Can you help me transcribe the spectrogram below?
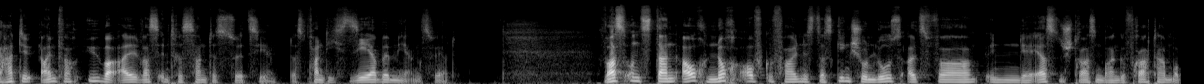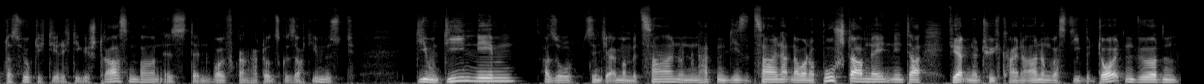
hatte einfach überall was Interessantes zu erzählen. Das fand ich sehr bemerkenswert. Was uns dann auch noch aufgefallen ist, das ging schon los, als wir in der ersten Straßenbahn gefragt haben, ob das wirklich die richtige Straßenbahn ist. Denn Wolfgang hat uns gesagt, ihr müsst die und die nehmen. Also sind ja immer mit Zahlen und dann hatten diese Zahlen hatten aber noch Buchstaben da hinten hinter. Wir hatten natürlich keine Ahnung, was die bedeuten würden.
